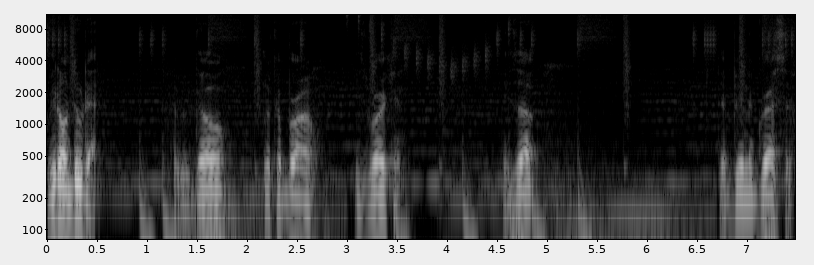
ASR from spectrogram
We don't do that. Here we go. Look at Brown. He's working. He's up. They're being aggressive.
